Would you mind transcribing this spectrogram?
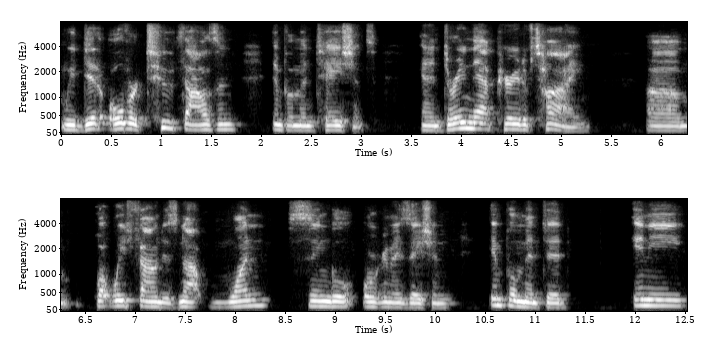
We did over 2,000 implementations. And during that period of time, um, what we found is not one single organization implemented any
